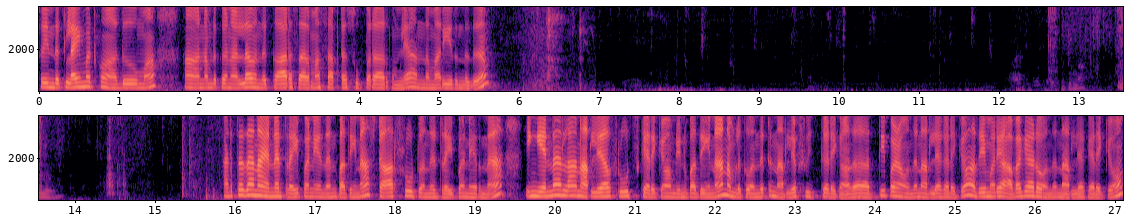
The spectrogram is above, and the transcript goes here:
ஸோ இந்த கிளைமேட்க்கும் அதுவுமா நம்மளுக்கு நல்லா வந்து காரசாரமாக சாப்பிட்டா சூப்பராக இருக்கும் இல்லையா? அந்த மாதிரி இருந்தது. அடுத்ததாக நான் என்ன ட்ரை பண்ணியிருந்தேன்னு பார்த்தீங்கன்னா ஸ்டார் ஃப்ரூட் வந்து ட்ரை பண்ணியிருந்தேன். இங்கே என்னெல்லாம் நிறையா ஃப்ரூட்ஸ் கிடைக்கும் அப்படின்னு பார்த்தீங்கன்னா நம்மளுக்கு வந்துட்டு நிறைய ஃபிக் கிடைக்கும். அதாவது அத்திப்பழம் வந்து நிறையா கிடைக்கும். அதே மாதிரி அவகேடோ வந்து நிறையா கிடைக்கும்.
